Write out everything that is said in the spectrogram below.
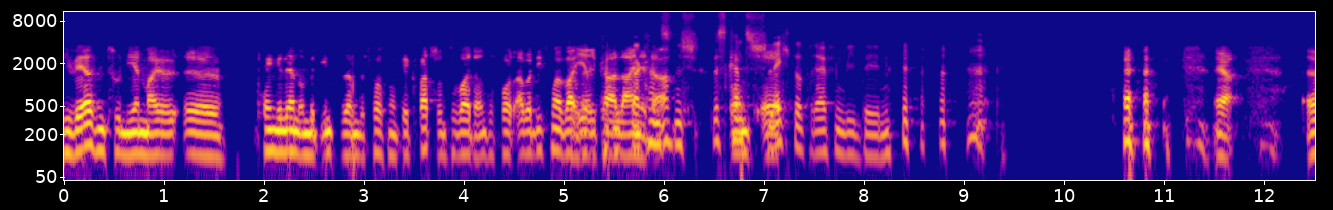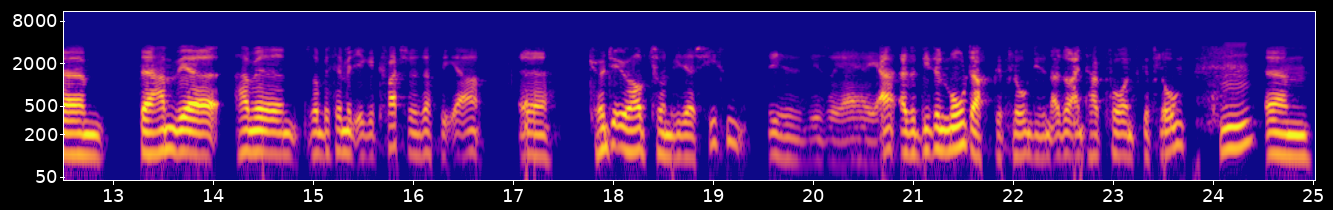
diversen Turnieren mal äh, kennengelernt und mit ihm zusammen geschossen und gequatscht und so weiter und so fort. Aber diesmal war ja, Erika kann, alleine da. Kannst da. Nicht, das kannst du äh, schlechter äh, treffen wie den. ja. Ähm, da haben wir, haben wir so ein bisschen mit ihr gequatscht und sagte, ja, äh, könnt ihr überhaupt schon wieder schießen? Sie, so, ja, ja, ja. Also die sind Montag geflogen, die sind also einen Tag vor uns geflogen. Mhm. Ähm,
